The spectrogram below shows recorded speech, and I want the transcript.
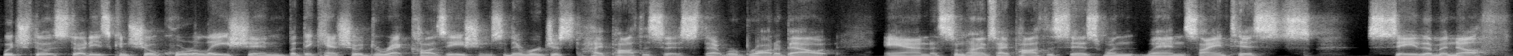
which those studies can show correlation, but they can't show direct causation. So there were just hypotheses that were brought about. And sometimes hypothesis, when when scientists say them enough,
